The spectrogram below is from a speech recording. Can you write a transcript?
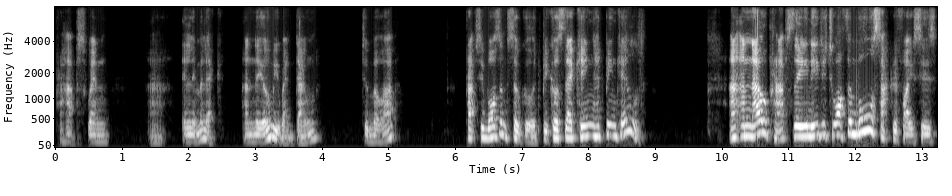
perhaps, when uh, Elimelech and Naomi went down to Moab. Perhaps it wasn't so good because their king had been killed. And, and now perhaps they needed to offer more sacrifices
